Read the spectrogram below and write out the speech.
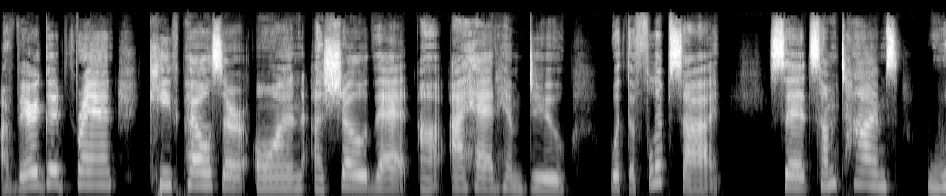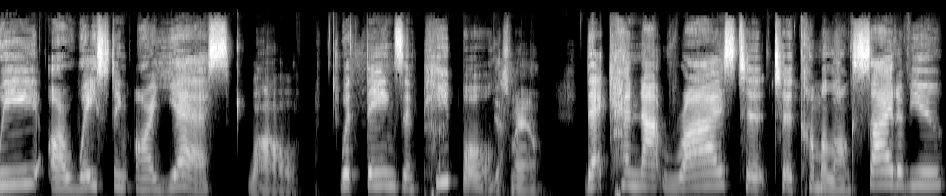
our very good friend Keith Pelzer on a show that uh, I had him do with the flip side said sometimes we are wasting our yes Wow. with things and people Yes, ma'am. that cannot rise to to come alongside of you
